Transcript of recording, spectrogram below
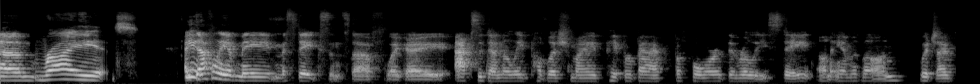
Um, right I Yeah. definitely have made mistakes and stuff. Like I accidentally published my paperback before the release date on Amazon, which I've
